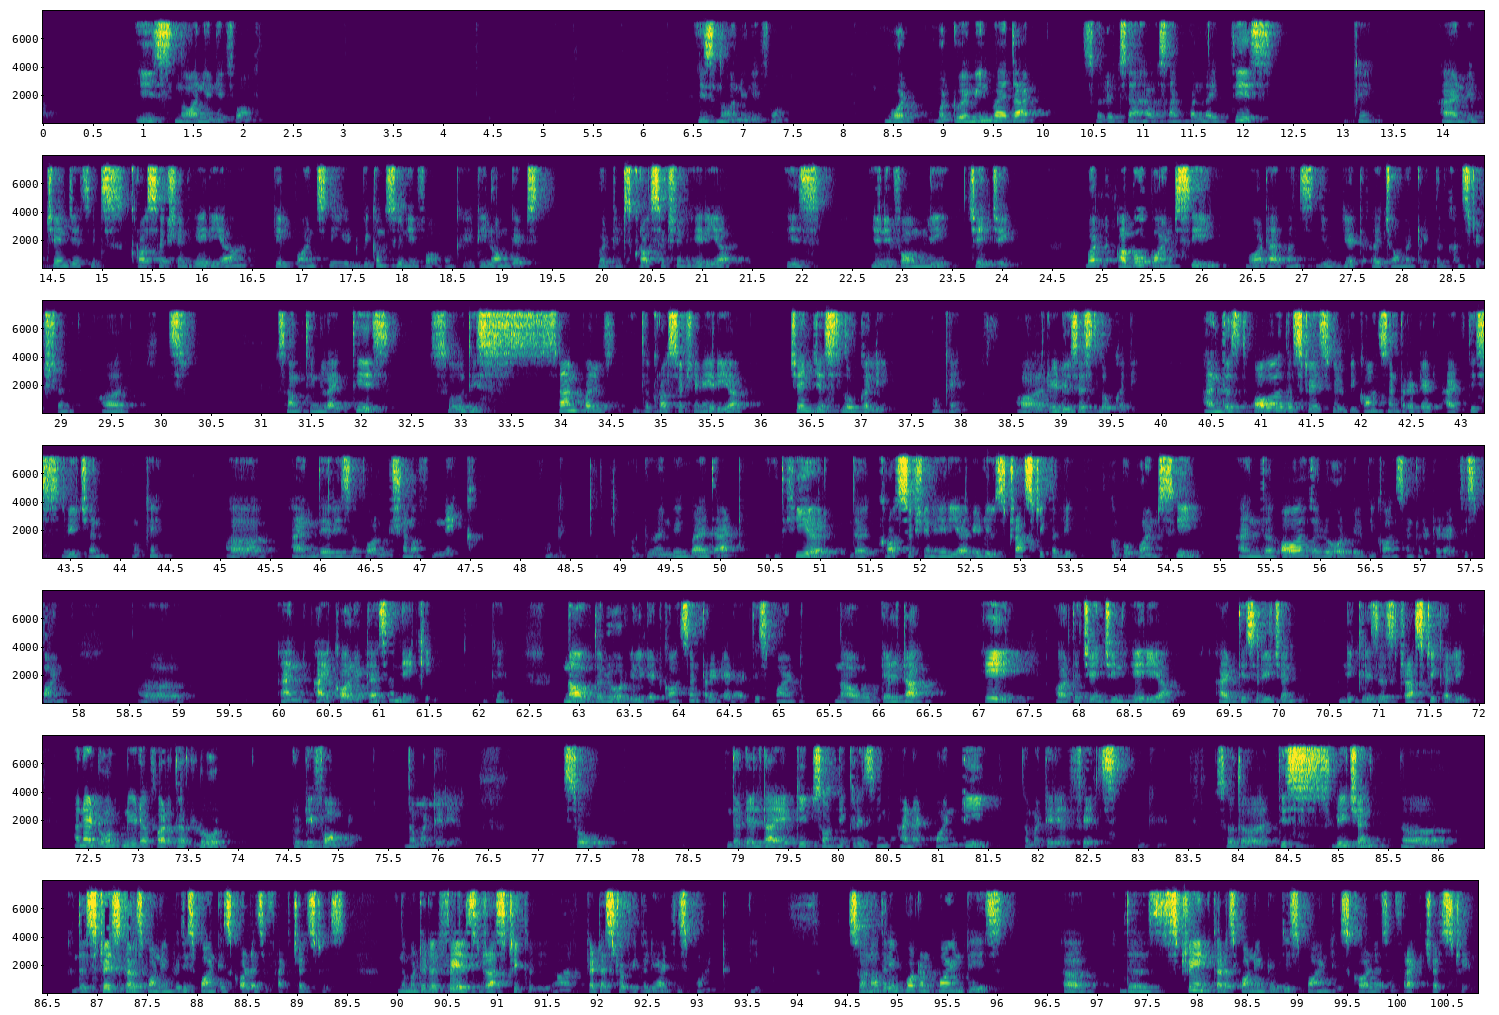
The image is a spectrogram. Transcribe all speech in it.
is non-uniform is non-uniform. What, what do I mean by that? So let's say I have a sample like this, okay, and it changes its cross-section area till point C, it becomes uniform, okay, it elongates, but its cross-section area is uniformly changing. But above point C, what happens? You get a geometrical constriction or something like this. So this sample, the cross-section area changes locally, okay, or reduces locally. And thus all the stress will be concentrated at this region, okay, uh, and there is a formation of neck, okay. What do I mean by that? Here, the cross-section area reduced drastically above point C, and the, all the load will be concentrated at this point, uh, and I call it as a necking, okay. Now the load will get concentrated at this point now delta A or the change in area at this region decreases drastically and I don't need a further load to deform it, the material. So the delta A keeps on decreasing and at point D the material fails. Okay. So the this region, uh, the stress corresponding to this point is called as a fracture stress. The material fails drastically or catastrophically at this point. So another important point is uh, the strain corresponding to this point is called as a fracture strain.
